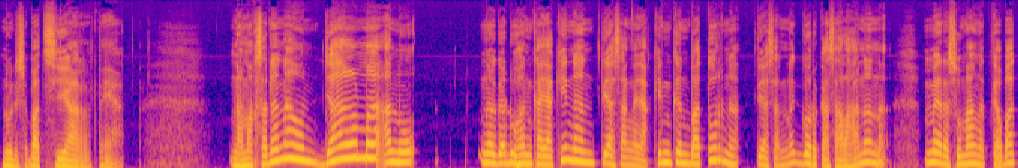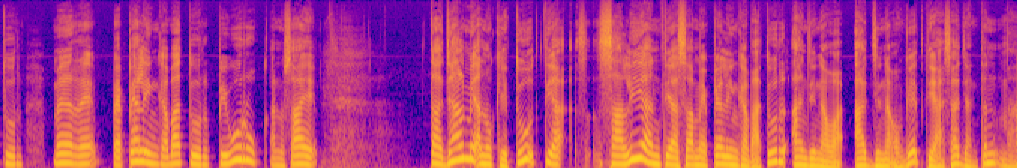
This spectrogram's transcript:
nu disebat siar teh nah maksana naon? Jalma anu ngagaduhan keyakinan tiasa ngayakinkan baturna tiasa negor kasalahan anak mere sumanget ka Batur mere pepeling ka Batur piwuruk anu sae. jalmi anu Kitu tia salian tiasa mepelingka Batur Anjinawa Ajena oge tiasa jantan ma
